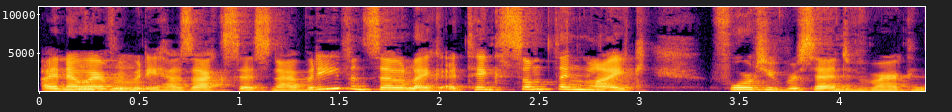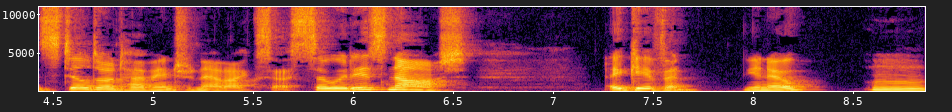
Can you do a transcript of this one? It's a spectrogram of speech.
I know Mhm. everybody has access now, but even so, like I think something like 40% of Americans still don't have internet access. So it is not a given, you know? Hmm.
